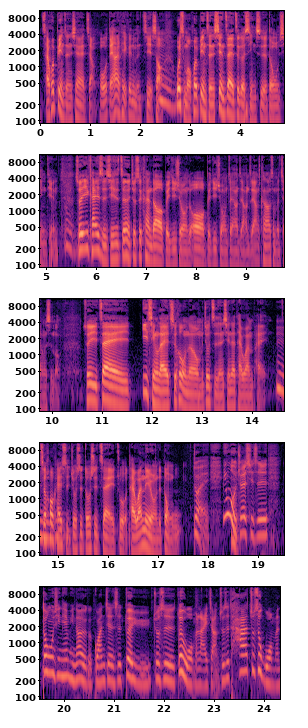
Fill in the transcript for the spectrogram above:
才会变成现在这样。我等一下也可以跟你们介绍为什么会变成现在这个形式的动物新天。嗯，所以一开始其实真的就是看到北极熊说哦，北极熊怎样怎样怎样，看到什么讲什么。所以在疫情来之后呢，我们就只能先在台湾拍。嗯，之后开始就是都是在做台湾内容的动物。对，因为我觉得其实动物新天频道有一个关键是，对于就是对我们来讲，就是它就是我们。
